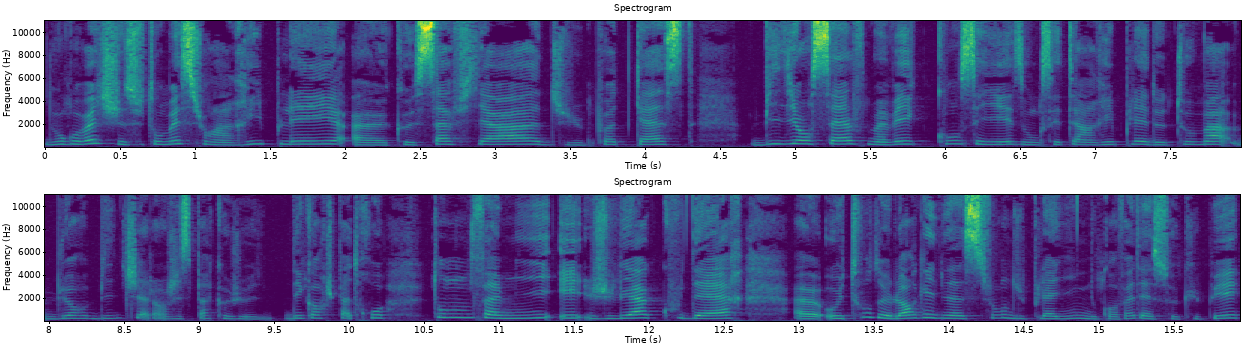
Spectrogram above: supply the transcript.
Donc en fait, je suis tombée sur un replay euh, que Safia du podcast Be Yourself m'avait conseillé. Donc c'était un replay de Thomas Burbidge. Alors j'espère que je décorche pas trop ton nom de famille et Julia Couder euh, autour de l'organisation du planning. Donc en fait elle s'occupait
